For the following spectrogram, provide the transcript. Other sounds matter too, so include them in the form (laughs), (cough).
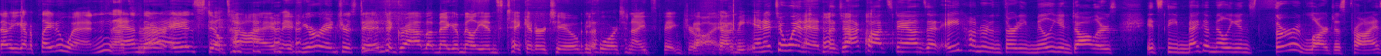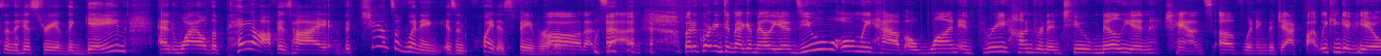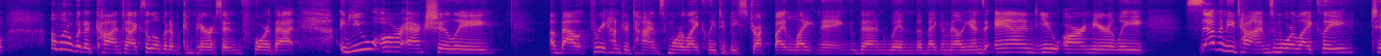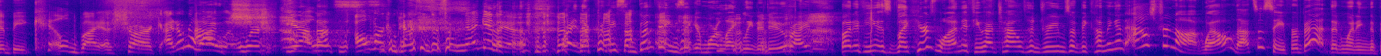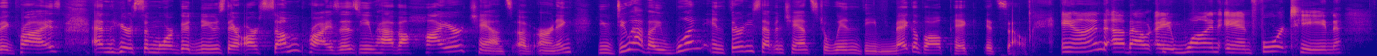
So you got to play to win, That's and there right. is still time if you're interested to grab a Mega Millions ticket or two before tonight's big drawing. Got to be in it to win it. The jackpot stands at $830 million. It's the Mega Millions' third largest prize in the history of the game. And while the payoff is high, the chance of winning isn't quite as favorable. Oh, that's sad. but according to Mega Millions, you only have a 1 in 302 million chance of winning the jackpot. We can give you a little bit of context, a little bit of a comparison for that. You are actually about 300 times more likely to be struck by lightning than win the Mega Millions, and you are nearly 70 times more likely to be killed by a shark. I don't know why Ouch. we're Yeah, all, that's- all of our comparisons are so (laughs) negative. right, there could be some good things that you're more likely to do, right? But if you, like, here's one if you had childhood dreams of becoming an astronaut, well, that's a safer bet than winning the big prize. And here's some more good news there are some prizes you have a higher chance of earning. You do have a 1 in 37 chance to win the Mega Ball pick itself. and about a 1 in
